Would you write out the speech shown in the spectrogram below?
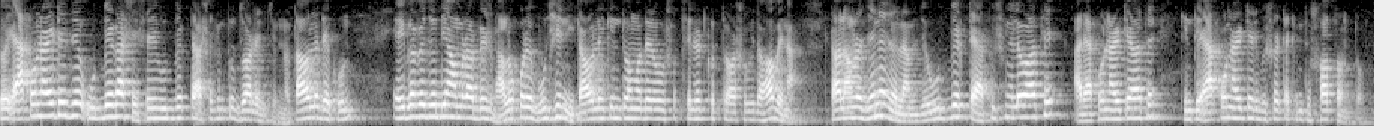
তো এখন অ্যাকোনাইটে যে উদ্বেগ আসে, সেই উদ্বেগটা আসে কিন্তু জ্বরের জন্য। তাহলে দেখুন, এইভাবে যদি আমরা বেশ ভালো করে বুঝে নিই, তাহলে কিন্তু আমাদের ওষুধ সিলেক্ট করতে অসুবিধা হবে না। তাহলে আমরা জেনে নিলাম যে উদ্বেগটা অ্যাপিসমেলেও আছে আর অ্যাকোনাইটে আছে, কিন্তু অ্যাকোনাইটের বিষয়টা কিন্তু স্বতন্ত্র।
